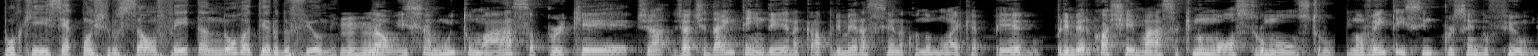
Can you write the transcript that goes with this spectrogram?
porque isso é a construção feita no roteiro do filme. Uhum. Não, isso é muito massa, porque já, já te dá a entender naquela primeira cena quando o moleque é pego. Primeiro que eu achei massa que não mostra o monstro 95% do filme.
